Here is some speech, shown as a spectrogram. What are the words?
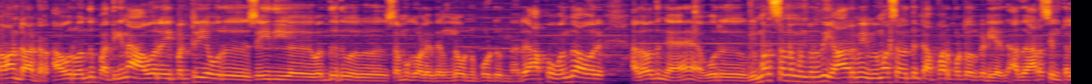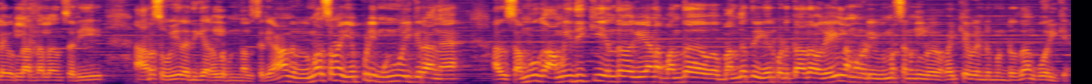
law and order அவர் வந்து பார்த்தீங்கன்னா அவரை பற்றிய ஒரு செய்தி வந்து சமூக வலைதளங்களில் ஒன்று போட்டிருந்தார். அப்போ வந்து அவர் அதாவதுங்க ஒரு விமர்சனம்ன்றது யாருமே விமர்சனத்துக்கு அப்பாற்பட்டவர் கிடையாது. அது அரசியல் தலைவர்களாக இருந்தாலும் சரி அரசு உயர் அதிகாரிகளாக இருந்தாலும் சரி. ஆனால் அந்த விமர்சனம் எப்படி முன்வைக்கிறாங்க? அது சமூக அமைதிக்கு எந்த வகையான பந்த பங்கத்தை ஏற்படுத்தாத வகையில் நம்மளுடைய விமர்சனங்கள் வைக்க வேண்டும் தான் கோரிக்கை.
